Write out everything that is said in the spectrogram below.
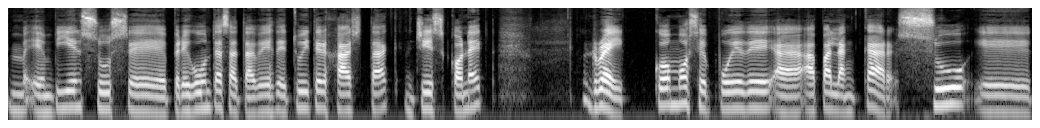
envíen sus eh, preguntas a través de Twitter, hashtag GISConnect. Ray, cómo se puede apalancar su eh,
